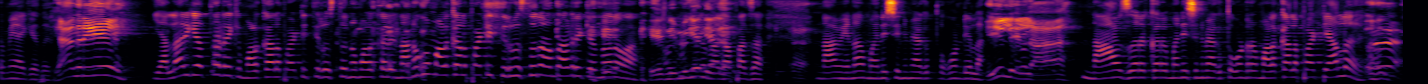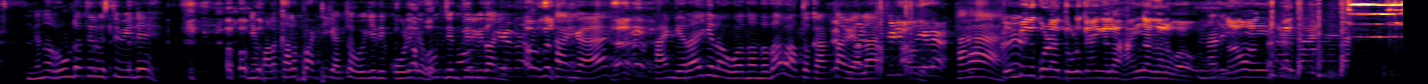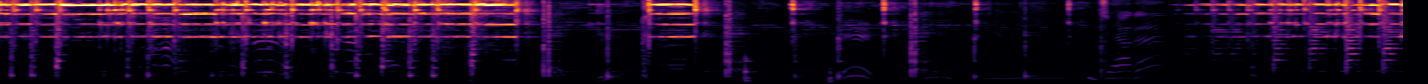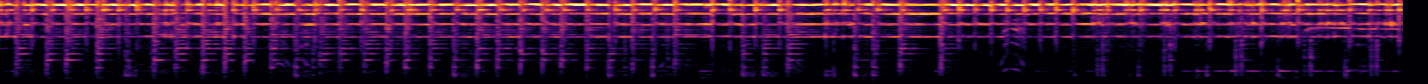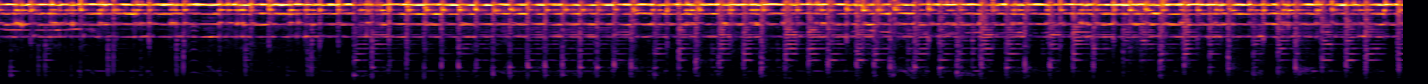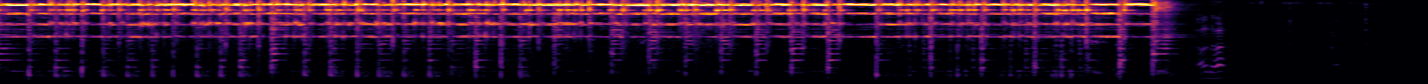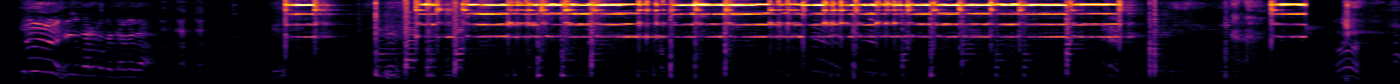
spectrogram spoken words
ಕಮ್ಮಿ ಆಗ್ಯದ ರೀ ಹೆಂಗ್ರಿ? ಎಲ್ಲಾರಿಗೆ ಎತ್ತಾಡ್ರಿ ಮೊಳಕಾಲ ಪಾಟಿ ತಿರುಸ್ತಾನ ಮೊಳಕಾಲ ನನಗೂ ಮೊಳಕಾಲ ಪಾಟಿ ತಿರುಗಿಸ್ತಾನ ಅಂದಾಳ್ರಿ ಕೆಂದನವ ಏ, ನಿಮ್ಗೇನ್ ಇಲ್ಲ. ಅಪ್ಪಾಜ ನಾವೇನ ಮನುಷ್ಯನ ಮ್ಯಾಗ ತಗೊಂಡಿಲ್ಲ. ಇಲ್ಲ ಇಲ್ಲ. ನಾವು ಜರಕರ ಮನುಷ್ಯನ ಮ್ಯಾಗ ತಗೊಂಡ್ರ ಮೊಳಕಾಲ ಪಾಟಿ ಅಲ್ಲ. ನಿನ್ನ ರೂಂಡ ತಿರುಗಿಸ್ತೀವಿ ಇಲ್ಲಿ. ನೀ ಮೊಳಕಾಲ ಪಾಟಿಗೆ ಎತ್ತ ಹೋಗಿದಿ ಕೋಳಿಗೆ ಹುಂಜಿನ ತಿರುಗಿದಂಗ ಹೌದಲ್ಲ? ಹಂಗ? ಹಂಗಿರಂಗಿಲ್ಲ ಒಂದೊಂದದ ಆತು ಕಟ್ಟಾವೆಲ್ಲ ಹೌದು. ಹಾ. ತುಂಬಿದ ಕೂಡ ತುಳ್ಕಂಗಿಲ್ಲ ಹಂಗದಾರ ನಾವು ಹಂಗ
